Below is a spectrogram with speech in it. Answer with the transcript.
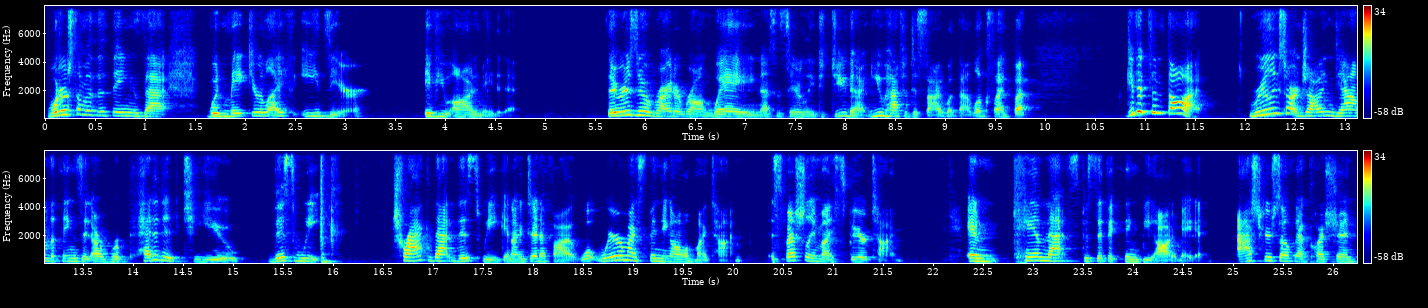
What are some of the things that would make your life easier if you automated it? There is no right or wrong way necessarily to do that. You have to decide what that looks like, but give it some thought. Really start jotting down the things that are repetitive to you this week. track that this week and identify what where am I spending all of my time, especially my spare time? And can that specific thing be automated? Ask yourself that question.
